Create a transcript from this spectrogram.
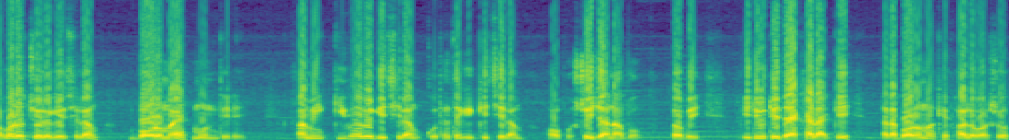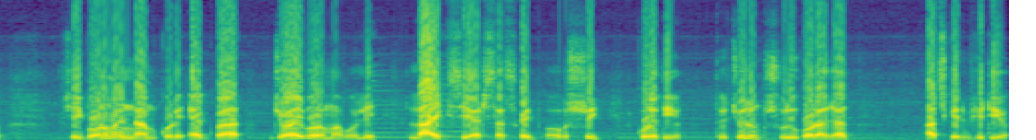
আবারও চলে গেছিলাম বড় মায়ের মন্দিরে। আমি কীভাবে গেছিলাম, কোথা থেকে গেছিলাম, অবশ্যই জানাব। তবে ভিডিওটি দেখার আগে যারা বড় মাকে ভালোবাসো, সেই বড় মায়ের নাম করে একবার জয় বর্মা বলে লাইক শেয়ার সাবস্ক্রাইব অবশ্যই করে দিও। তো চলুন শুরু করা যাক আজকের ভিডিও।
